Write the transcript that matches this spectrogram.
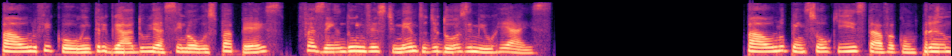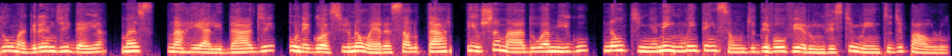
Paulo ficou intrigado e assinou os papéis, fazendo um investimento de 12 mil reais. Paulo pensou que estava comprando uma grande ideia, mas, na realidade, o negócio não era salutar, e o chamado amigo não tinha nenhuma intenção de devolver o investimento de Paulo.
